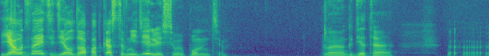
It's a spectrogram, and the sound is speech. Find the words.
я вот, знаете, делал два подкаста в неделю, если вы помните. Э, где-то, э,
